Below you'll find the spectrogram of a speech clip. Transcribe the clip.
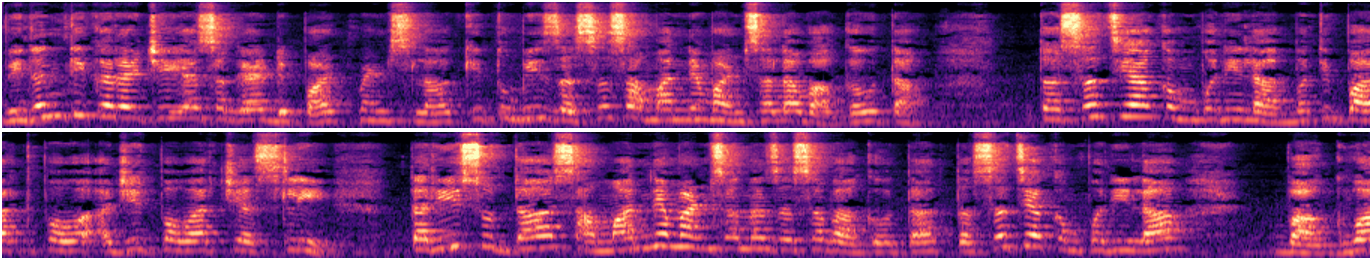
विनंती करायची या सगळ्या डिपार्टमेंट्सला की तुम्ही जसं सामान्य माणसाला वागवता तसंच या कंपनीला मग ती पार्थ पवार अजित पवारची असली तरी सुद्धा सामान्य माणसांना जसं वागवतात तसंच या कंपनीला वागवा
